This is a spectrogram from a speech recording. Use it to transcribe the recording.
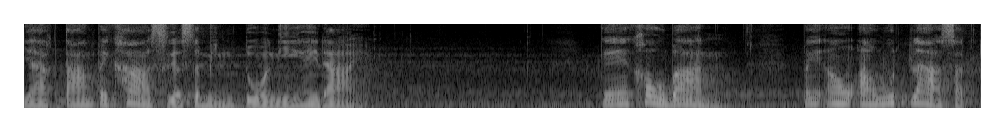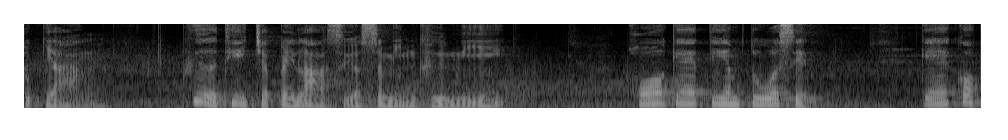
อยากตามไปฆ่าเสือสมิงตัวนี้ให้ได้ แกเข้าบ้านไปเอาอาวุธล่าสัตว์ทุกอย่าง เพื่อที่จะไปล่าเสือสมิงคืนนี้ พอแกเตรียมตัวเสร็จ แกก็ไป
